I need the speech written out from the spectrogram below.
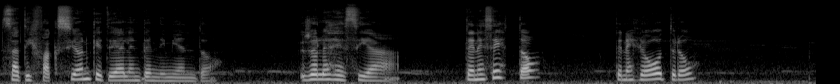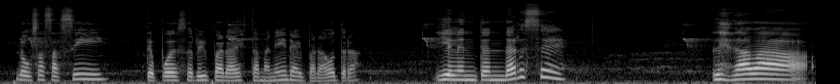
satisfacción que te da el entendimiento. Yo les decía, tenés esto, tenés lo otro, lo usas así, te puede servir para esta manera y para otra. Y el entenderse les daba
